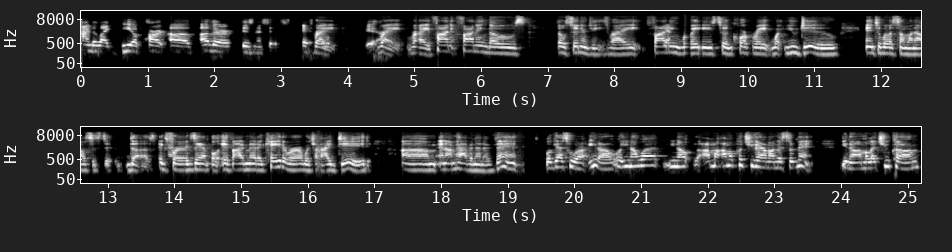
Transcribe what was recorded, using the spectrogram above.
kind of like be a part of other businesses right yeah. right right finding finding those those synergies right finding yeah. ways to incorporate what you do into what someone else does. For example, if I met a caterer, which I did, um, and I'm having an event, well, guess who? Are, you know, well, you know what? You know, I'm, I'm gonna put you down on this event. You know, I'm gonna let you come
